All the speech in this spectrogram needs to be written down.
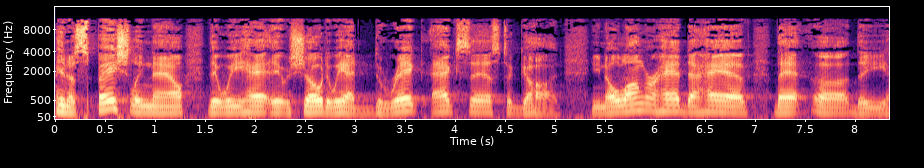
and especially now that we had, it was showed that we had direct access to God. You no longer had to have that, uh, the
